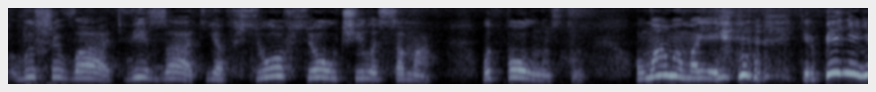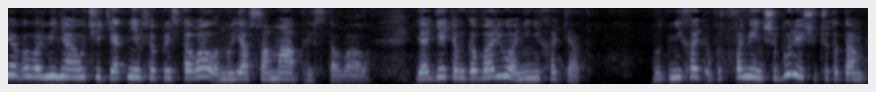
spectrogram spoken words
вышивать, вязать, я все-все училась сама. Вот полностью. У мамы моей терпения не было меня учить. Я к ней все приставала, но я сама приставала. Я детям говорю, они не хотят. Вот не хот... вот поменьше были еще что-то там,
